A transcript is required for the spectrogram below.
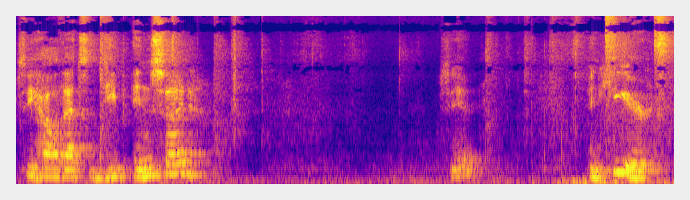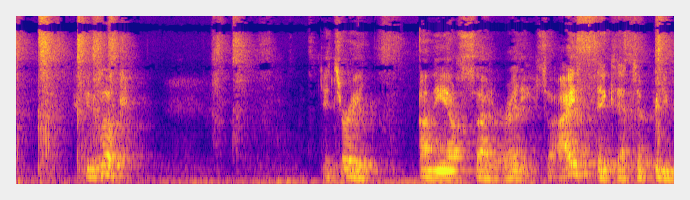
See how that's deep inside? See it? And here, if you look, it's right on the outside already. So I think that's a pretty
